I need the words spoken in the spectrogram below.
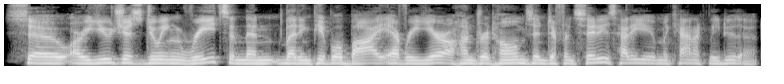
So are you just doing REITs and then letting people buy every year 100 homes in different cities? How do you mechanically do that?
